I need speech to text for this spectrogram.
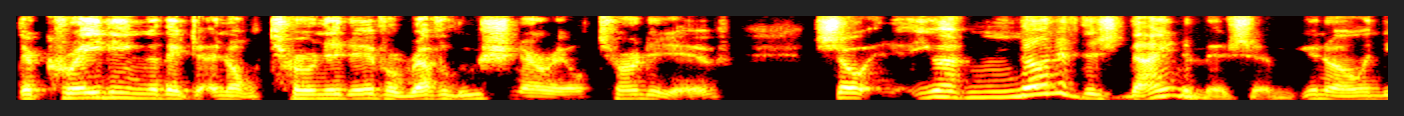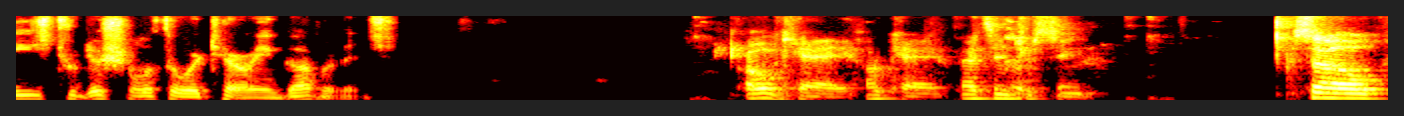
They're creating an alternative, a revolutionary alternative. So you have none of this dynamism, you know, in these traditional authoritarian governments. Okay, okay, that's interesting. So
